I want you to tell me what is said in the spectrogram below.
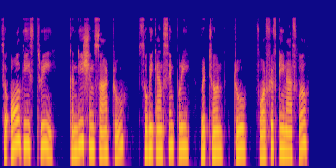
So all these three conditions are true so we can simply return true for 15 as well.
